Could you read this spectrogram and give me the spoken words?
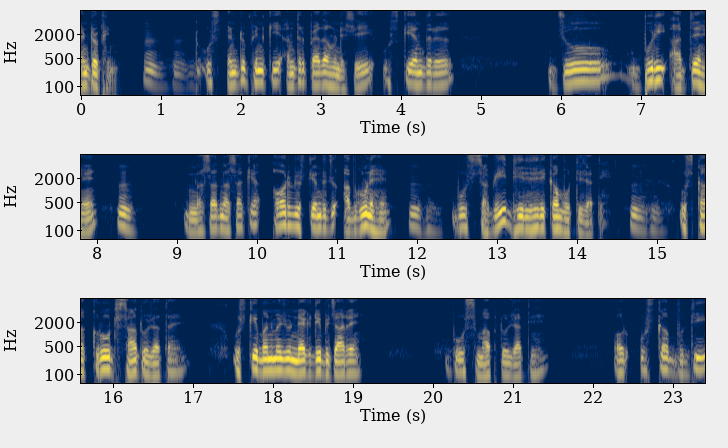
एंड्रोफिन तो उस एंड्रोफिन के अंदर पैदा होने से उसके अंदर जो बुरी आते हैं नशा नशा के और भी उसके अंदर जो अवगुण हैं वो सभी धीरे धीरे कम होते जाते हैं। उसका क्रोध शांत हो जाता है। उसके मन में जो नेगेटिव विचार हैं वो समाप्त हो जाते हैं और उसका बुद्धि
